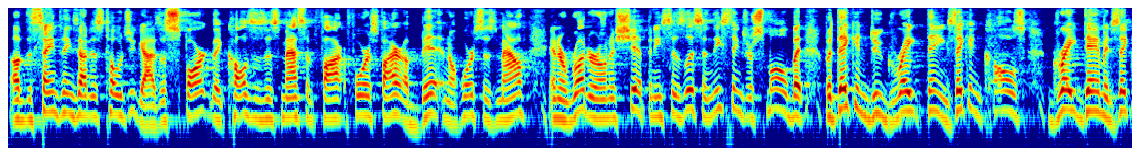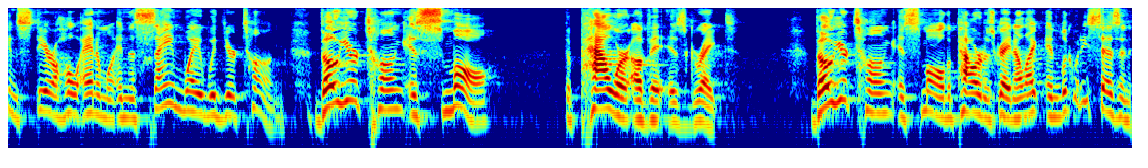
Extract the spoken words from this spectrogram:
of the same things I just told you guys a spark that causes this massive fire, forest fire, a bit in a horse's mouth, and a rudder on a ship. And he says, Listen, these things are small, but, but they can do great things. They can cause great damage. They can steer a whole animal in the same way with your tongue. Though your tongue is small, the power of it is great. Though your tongue is small, the power is great. And I like, and look what he says in,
